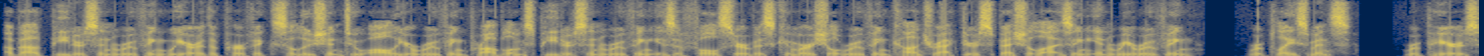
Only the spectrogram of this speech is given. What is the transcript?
About Peterson Roofing We are the perfect solution to all your roofing problems Peterson Roofing is a full-service commercial roofing contractor specializing in re-roofing, replacements, repairs,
